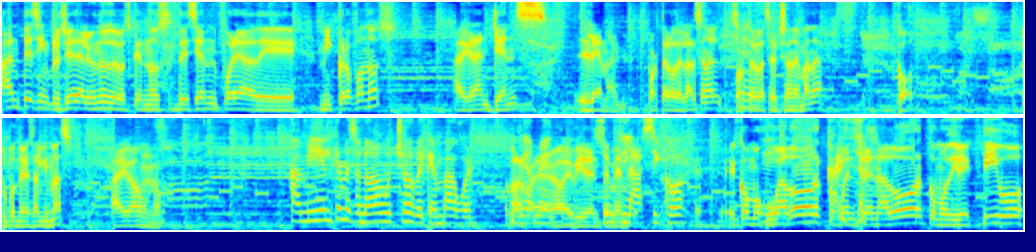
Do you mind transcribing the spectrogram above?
antes inclusive de algunos de los que nos decían fuera de micrófonos, al gran Jens Lehmann, portero del Arsenal, portero de la selección alemana. God. ¿Tú pondrías a alguien más? Ahí va uno. A mí el que me sonaba mucho Beckenbauer, Ah, obviamente. bueno, evidentemente. Es un clásico. Eh, Como jugador, como entrenador, como directivo.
